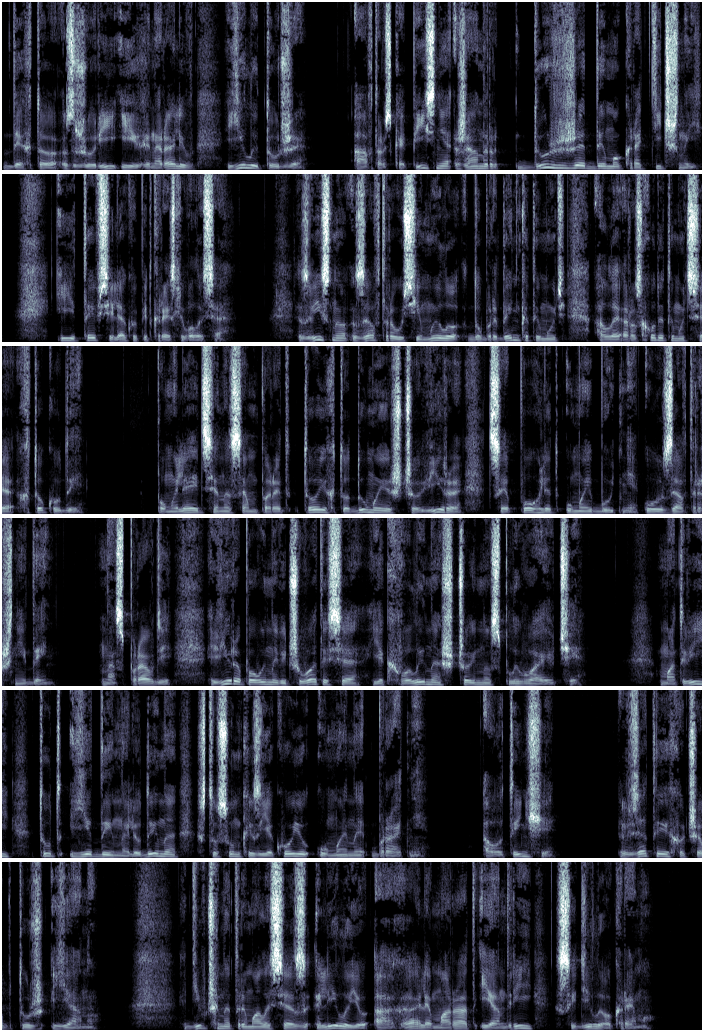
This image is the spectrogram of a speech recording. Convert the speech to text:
Дехто з журі і генералів їли тут же. Авторська пісня, жанр дуже демократичний, і те всіляко підкреслювалося. Звісно, завтра усі мило добриденькатимуть, але розходитимуться хто куди. Помиляється насамперед той, хто думає, що віра це погляд у майбутнє, у завтрашній день. Насправді, віра повинна відчуватися як хвилина щойно спливаючи. Матвій тут єдина людина, стосунки з якою у мене братні, а от інші взяти хоча б ту ж Яну. Дівчина трималася з Лілею, а Галя, Марат і Андрій сиділи окремо.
